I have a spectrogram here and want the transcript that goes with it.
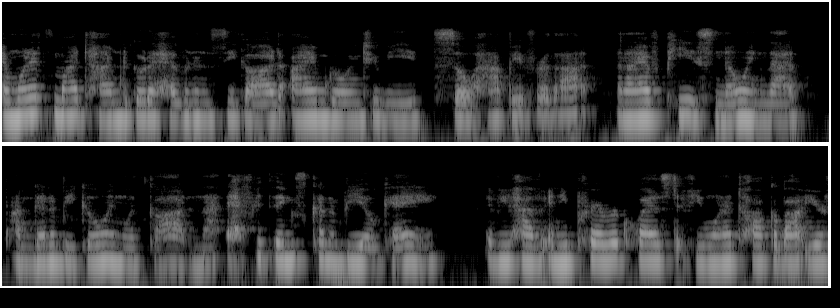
And when it's my time to go to heaven and see God, I am going to be so happy for that. And I have peace knowing that I'm going to be going with God and that everything's going to be okay. If you have any prayer requests, if you want to talk about your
